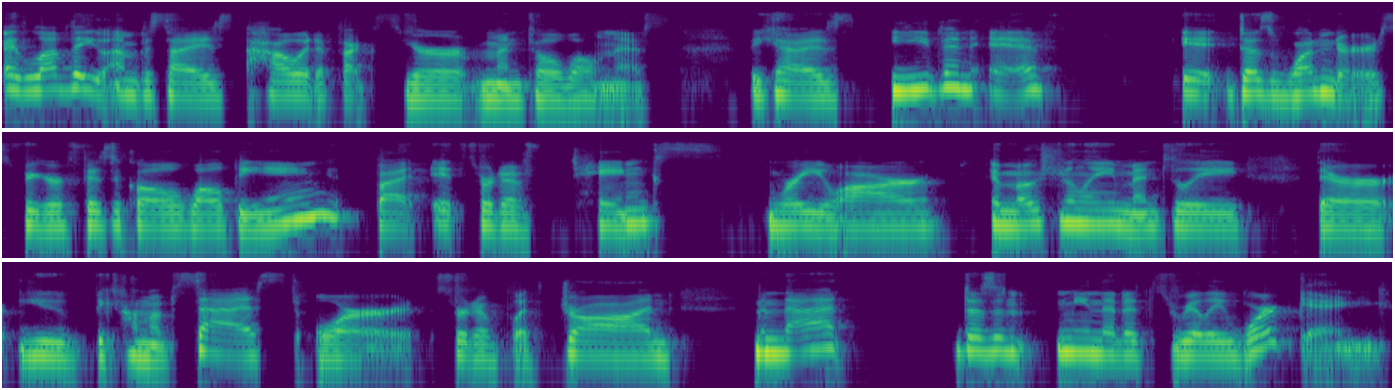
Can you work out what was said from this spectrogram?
I love that you emphasize how it affects your mental wellness because even if it does wonders for your physical well being, but it sort of tanks where you are emotionally, mentally, there you become obsessed or sort of withdrawn, then that doesn't mean that it's really working.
